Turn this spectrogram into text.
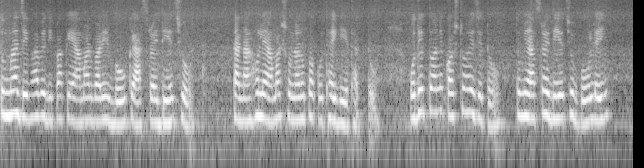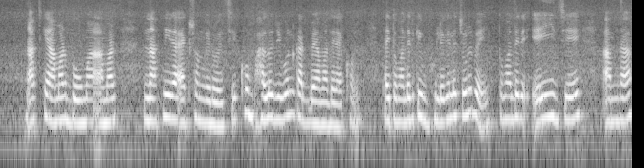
তোমরা যেভাবে দীপাকে আমার বাড়ির বউকে আশ্রয় দিয়েছ, তা না হলে আমার সোনারূপা কোথায় গিয়ে থাকতো? ওদের তো অনেক কষ্ট হয়ে যেত। তুমি আশ্রয় দিয়েছ বলেই আজকে আমার বৌমা, আমার নাতনিরা একসঙ্গে রয়েছে। খুব ভালো জীবন কাটবে আমাদের এখন। তাই তোমাদেরকে ভুলে গেলে চলবে? তোমাদের এই যে আমরা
